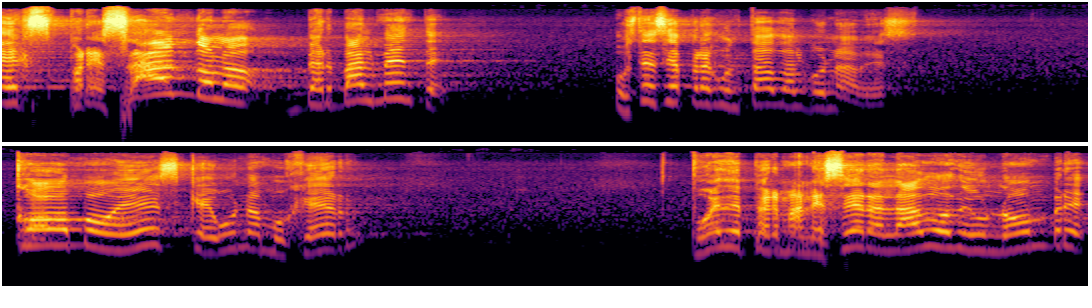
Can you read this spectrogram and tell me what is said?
expresándolo verbalmente. ¿Usted se ha preguntado alguna vez cómo es que una mujer puede permanecer al lado de un hombre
